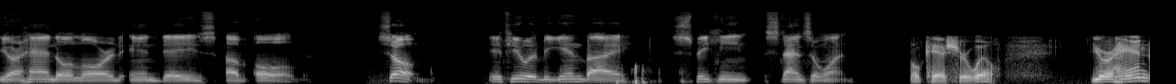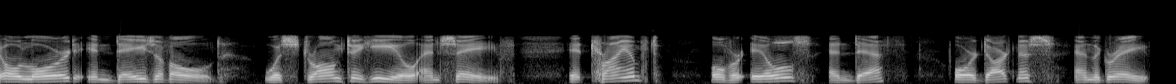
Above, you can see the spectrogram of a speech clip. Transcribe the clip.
Your hand, O Lord, in days of old. So, if you would begin by speaking stanza one. Okay, I sure will. Your hand, O Lord, in days of old, was strong to heal and save. It triumphed over ills and death, or darkness and the grave.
